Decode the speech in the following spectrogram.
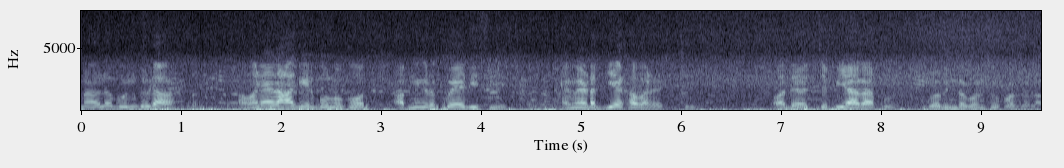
ঘটনা হলো, বন্ধুরা, আমার আর আগের বলকত আপনি কয়ে দিছি, আমি একটা বিয়ে খাবার এসেছি। ওদের হচ্ছে পিয়ারাপুর, গোবিন্দগঞ্জ উপজেলা।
